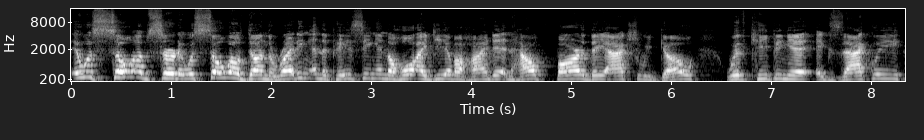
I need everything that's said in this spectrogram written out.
it was so absurd. It was so well done. The writing and the pacing and the whole idea behind it and how far they actually go with keeping it exactly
